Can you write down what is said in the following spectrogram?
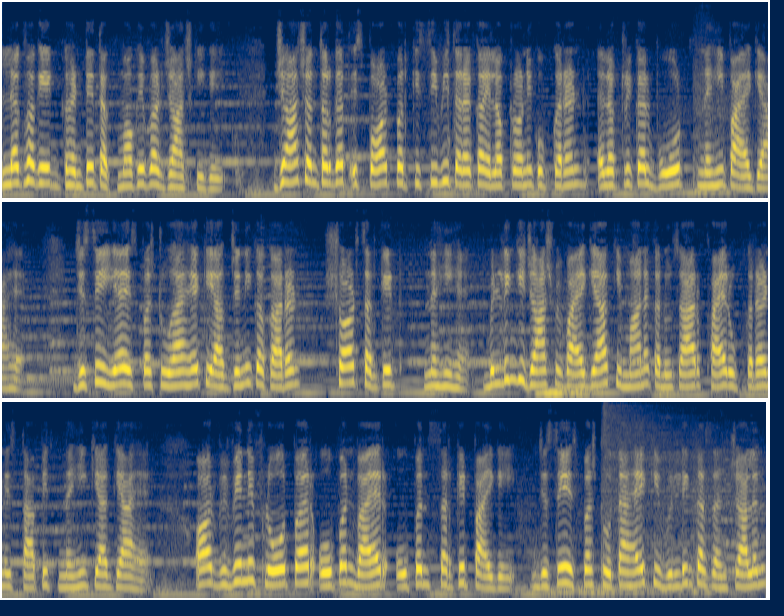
लगभग एक घंटे तक मौके पर जाँच की गई। जाँच अंतर्गत स्पॉट पर किसी भी तरह का इलेक्ट्रॉनिक उपकरण, इलेक्ट्रिकल बोर्ड नहीं पाया गया है, जिससे यह स्पष्ट हुआ है कि आगजनी का कारण शॉर्ट सर्किट नहीं है। बिल्डिंग की जाँच में पाया गया कि मानक अनुसार फायर उपकरण स्थापित नहीं किया गया है और विभिन्न फ्लोर पर ओपन वायर, ओपन सर्किट पाई गई, जिससे स्पष्ट होता है कि बिल्डिंग का संचालन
